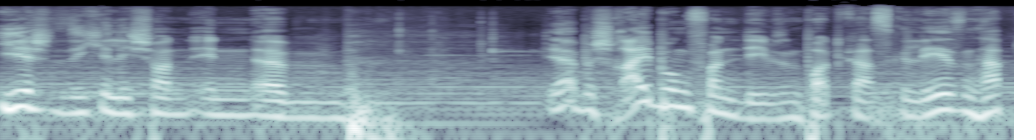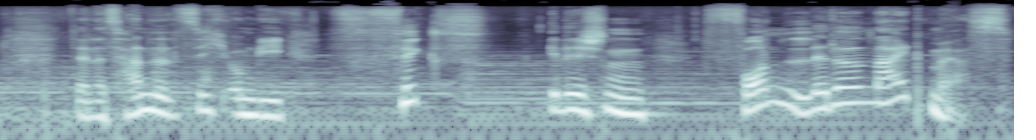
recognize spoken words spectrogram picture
ihr sicherlich schon in ähm, der Beschreibung von diesem Podcast gelesen habt, denn es handelt sich um die Sixth Edition von Little Nightmares.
